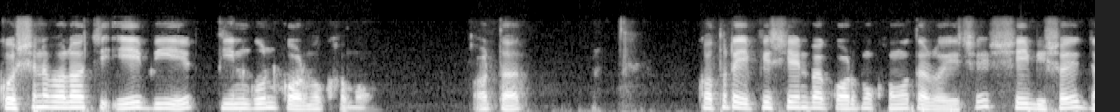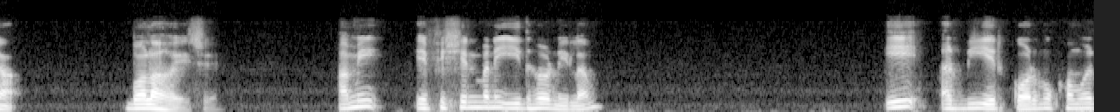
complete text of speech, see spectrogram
কোশ্চেনে বলা হচ্ছে এ বি এর তিন গুণ কর্মক্ষম। অর্থাৎ কতটা এফিসিয়েন্ট বা কর্মক্ষমতা রয়েছে সেই বিষয়ে বলা হয়েছে। আমি এফিসিয়েন্ট মানে ই ধরে নিলাম। এ আর বি এর কর্মক্ষমের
